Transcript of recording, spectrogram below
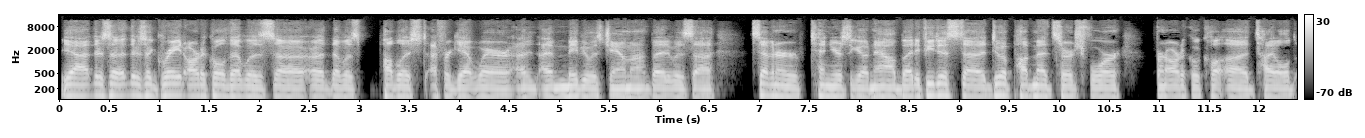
Yeah, there's a there's a great article that was uh, that was published. I forget where. I, I, maybe it was JAMA, but it was uh, seven or ten years ago now. But if you just uh, do a PubMed search for for an article called, uh, titled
